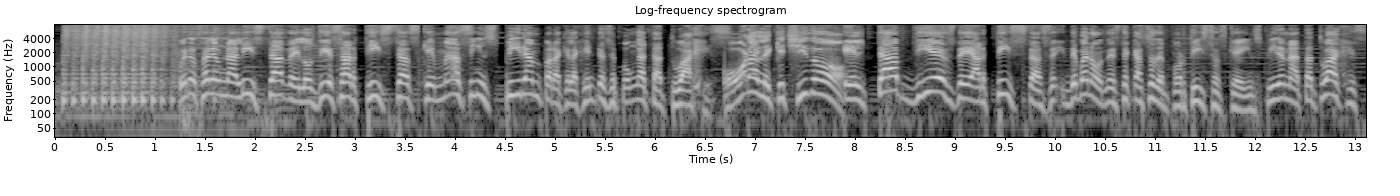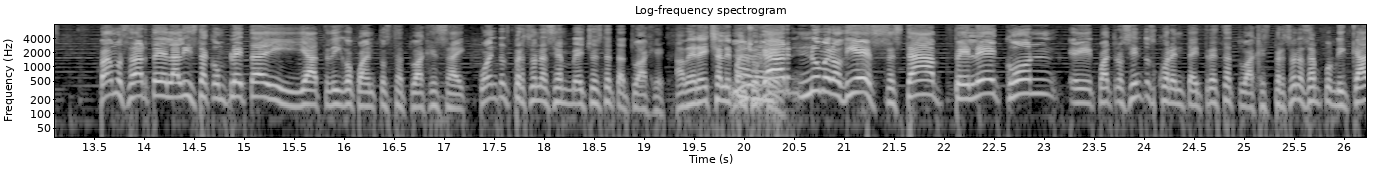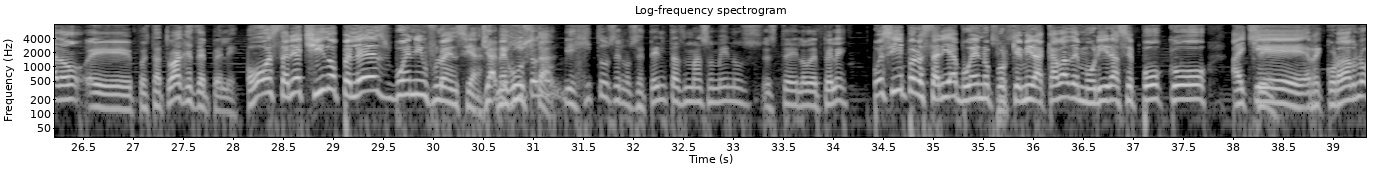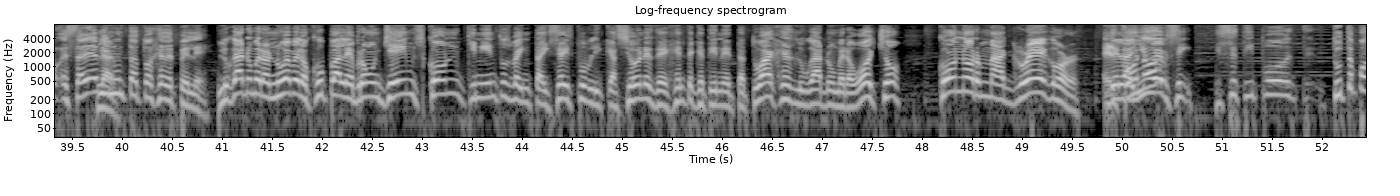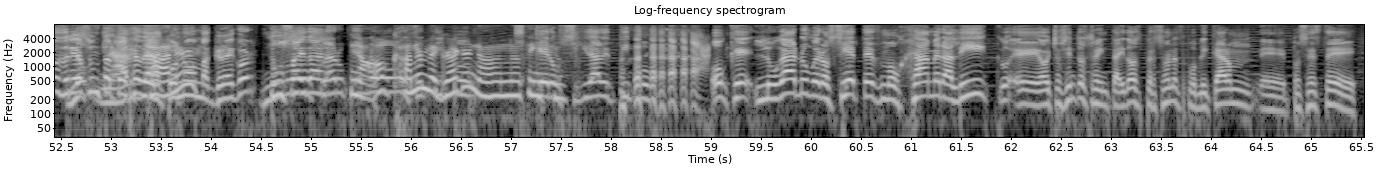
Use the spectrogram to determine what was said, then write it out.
Bueno, sale una lista de los 10 artistas que más inspiran para que la gente se ponga tatuajes. Órale, qué chido. El top 10 de artistas, de, bueno, en este caso deportistas que inspiran a tatuajes. Vamos a darte la lista completa y ya te digo cuántos tatuajes hay. ¿Cuántas personas se han hecho este tatuaje? A ver, échale, Pancho. lugar número 10 está Pelé con eh, 443 tatuajes. Personas han publicado eh, pues tatuajes de Pelé. Oh, estaría chido, Pelé es buena influencia. Ya Me viejitos, gusta. Viejitos en los 70 más o menos, este, lo de Pelé. Pues sí, pero estaría bueno porque mira, acaba de morir hace poco, hay que recordarlo. Estaría bien un tatuaje de Pelé. Lugar número 9 lo ocupa LeBron James con 526 publicaciones de gente que tiene tatuajes. Lugar número 8, Conor McGregor ¿El de la Conor? UFC. Ese tipo... ¿Tú te podrías No, un tatuaje nada. de ¿Conor? McGregor? ¿Tú, No, claro que no. No, Conor McGregor, tipo- no, no. Asquerosidad de tipo. ok, lugar número 7 es Mohamed Ali. eh, 832 personas publicaron eh, pues este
